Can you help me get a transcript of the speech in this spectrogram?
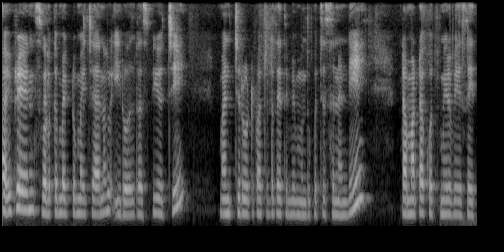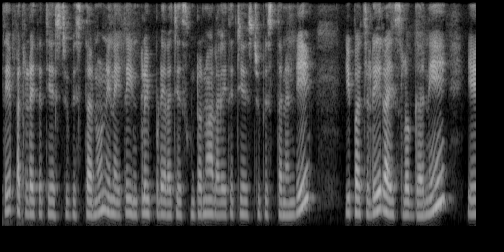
Hi friends welcome back to my channel. ఈరోజు రెసిపీ వచ్చి మంచి రోటి పచ్చడితో అయితే మేము ముందుకు వచ్చేసానండి. టమాటా కొత్తిమీర వేసి అయితే పచ్చడి అయితే చేసి చూపిస్తాను. నేనైతే ఇంట్లో ఇప్పుడు ఎలా చేసుకుంటానో అలాగైతే చేసి చూపిస్తానండి. ఈ పచ్చడి రైస్లో కానీ ఏ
